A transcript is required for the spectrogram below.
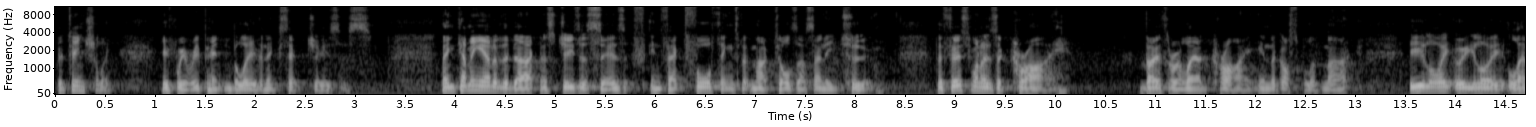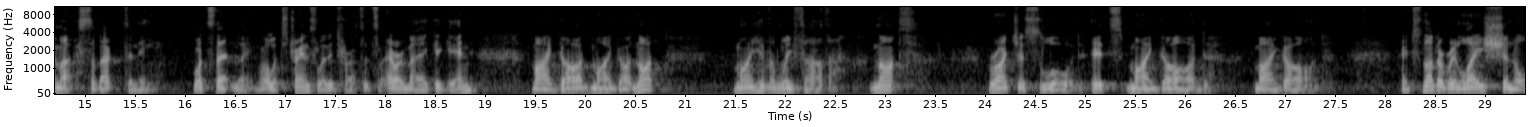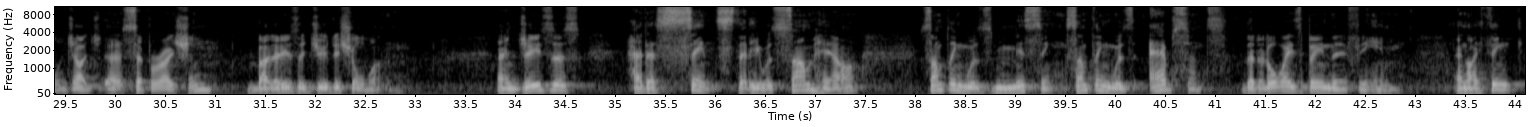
Potentially, if we repent and believe and accept Jesus. Then, coming out of the darkness, Jesus says, in fact, four things, but Mark tells us only two. The first one is a cry. Both are a loud cry in the Gospel of Mark. Eloi, Eloi, lema sabachthani. What's that mean? Well, it's translated for us. It's Aramaic again. My God, my God. Not my Heavenly Father, not righteous Lord. It's my God, my God. It's not a relational judge, uh, separation, but it is a judicial one. And Jesus had a sense that he was somehow, something was missing, something was absent that had always been there for him. And I think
